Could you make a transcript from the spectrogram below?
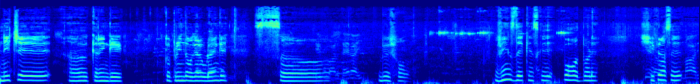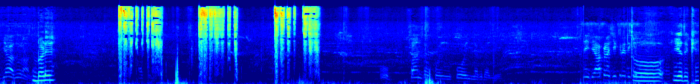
नीचे आ, करेंगे कोई परिंदा वगैरह उड़ाएँगे। सो ब्यूटीफुल विंग्स देखें इसके बहुत बड़े। शिकरा से बड़े। तो ये देखें।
